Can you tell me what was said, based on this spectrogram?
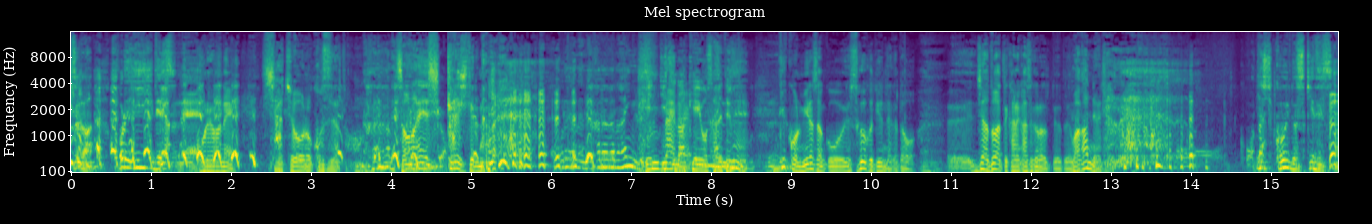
いうのは これいいですね。これはね社長の個性だと思う。その辺しっかりしてるんだこれがねなかなかないんです現実な経営をされてる、ねうん、結構皆さんこうすごいこと言うんだけど、うん、えー、じゃあどうやって金稼ぐのって言うと分かんないじゃん私こういうの好きですね。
